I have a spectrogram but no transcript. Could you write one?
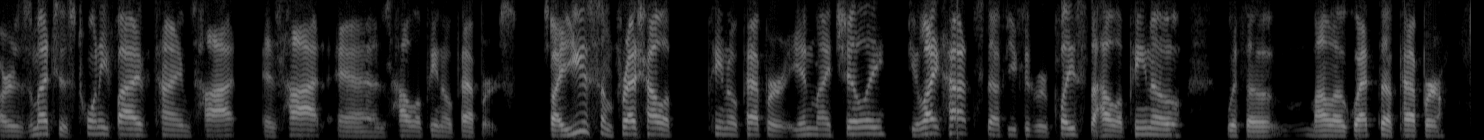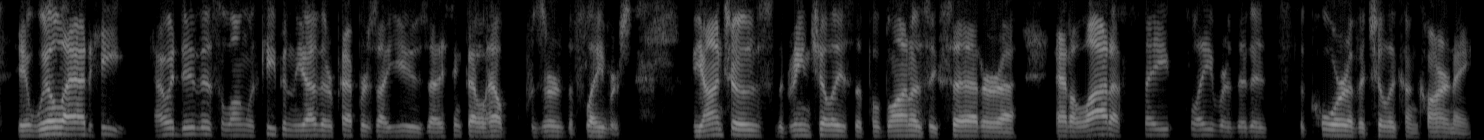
are as much as 25 times hot, as hot as jalapeno peppers. So I use some fresh jalapeno pepper in my chili. If you like hot stuff, you could replace the jalapeno with a Malagueta pepper. It will add heat. I would do this along with keeping the other peppers I use. I think that'll help preserve the flavors. The anchos, the green chilies, the poblanos, etc., add a lot of flavor that is the core of a chili con carne,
